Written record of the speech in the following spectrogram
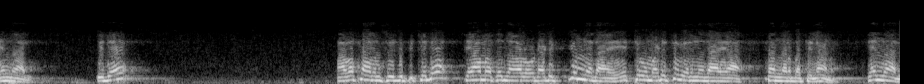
എന്നാൽ ഇത് അവസാനം സൂചിപ്പിച്ചത് ക്യാമത്ത് നാളോട് അടുക്കുന്നതായ ഏറ്റവും അടുത്തു വരുന്നതായ സന്ദർഭത്തിലാണ്. എന്നാൽ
